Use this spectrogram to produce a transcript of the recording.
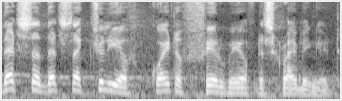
that's, a, that's actually a, quite a fair way of describing it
